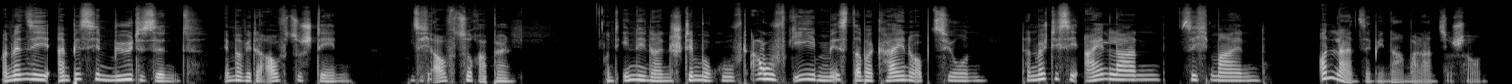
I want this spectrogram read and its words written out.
Und wenn sie ein bisschen müde sind, immer wieder aufzustehen und sich aufzurappeln und ihnen eine Stimme ruft, aufgeben ist aber keine Option, dann möchte ich Sie einladen, sich mein Online-Seminar mal anzuschauen,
